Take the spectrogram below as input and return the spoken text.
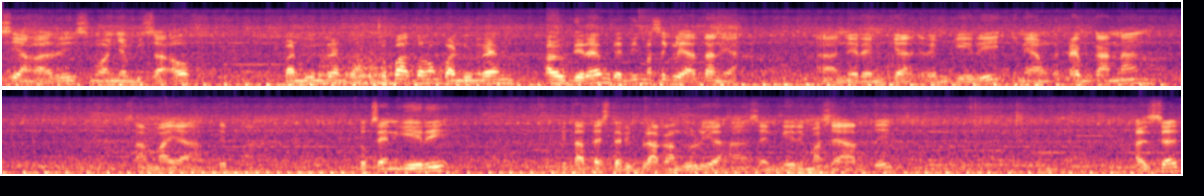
siang hari semuanya bisa off bandung rem. Coba tolong bandung rem. Kalau direm jadi masih kelihatan ya. Nah, ini rem rem kiri ini rem kanan. Sama ya aktif nah, untuk sen kiri kita tes dari belakang dulu ya. Nah, sen kiri masih aktif. Hazard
